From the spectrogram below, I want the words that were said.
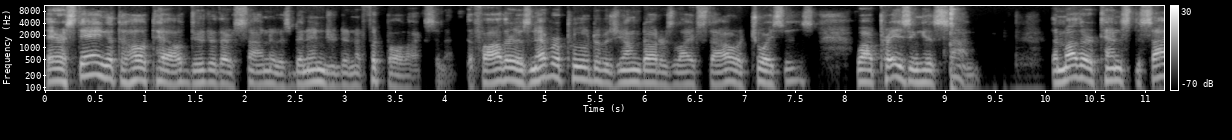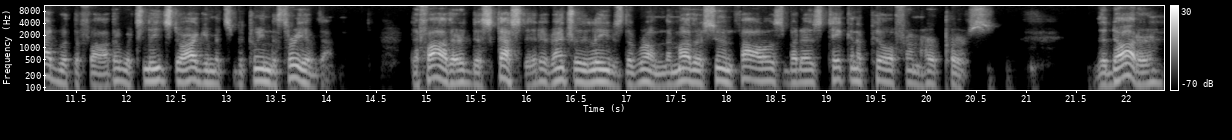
They are staying at the hotel due to their son who has been injured in a football accident. The father has never approved of his young daughter's lifestyle or choices while praising his son. The mother tends to side with the father, which leads to arguments between the three of them. The father, disgusted, eventually leaves the room. The mother soon follows, but has taken a pill from her purse. The daughter,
